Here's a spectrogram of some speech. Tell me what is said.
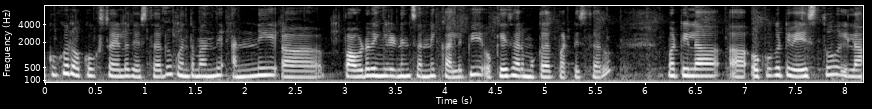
ఒక్కొక్కరు ఒక్కొక్క స్టైల్లో చేస్తారు. కొంతమంది అన్ని పౌడర్ ఇంగ్రీడియంట్స్ అన్నీ కలిపి ఒకేసారి ముక్కలకు పట్టిస్తారు. బట్ ఇలా ఒక్కొక్కటి వేస్తూ ఇలా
